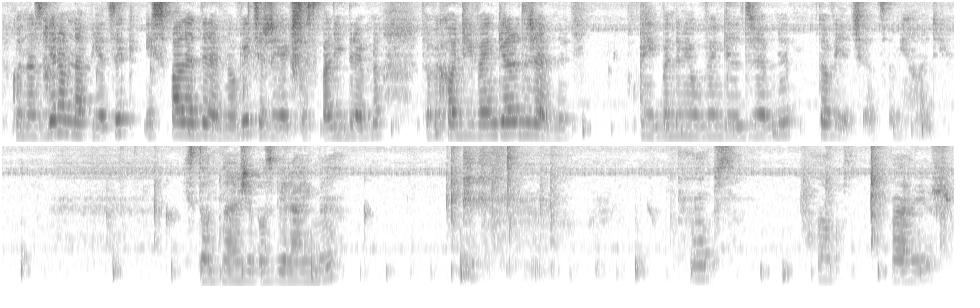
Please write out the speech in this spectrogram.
tylko nazbieram na piecyk i spalę drewno. Wiecie, że jak się spali drewno, to wychodzi węgiel drzewny. A jak będę miał węgiel drzewny, to wiecie, o co mi chodzi. I stąd na razie pozbierajmy. Ups. Ups. A już.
